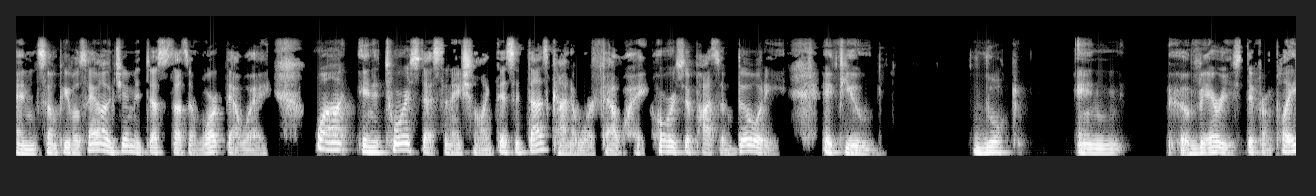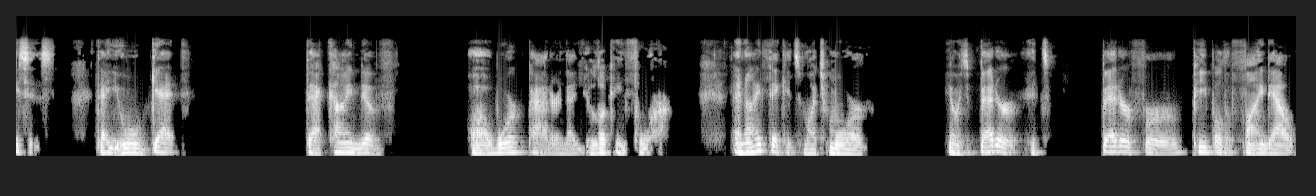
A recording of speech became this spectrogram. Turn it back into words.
and some people say, oh, Jim, it just doesn't work that way. Well, in a tourist destination like this, it does kind of work that way. Or it's a possibility if you look in various different places that you will get that kind of uh, work pattern that you're looking for. And I think it's much more, you know, it's better, it's better for people to find out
